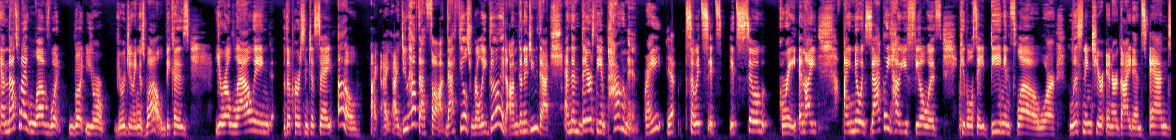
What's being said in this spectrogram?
And that's what I love what, what you're, you're doing as well because you're allowing the person to say, Oh, I, I, I, do have that thought. That feels really good. I'm going to do that. And then there's the empowerment, right? Yeah. So it's, it's, it's so great. And I, I know exactly how you feel with people say being in flow or listening to your inner guidance. And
